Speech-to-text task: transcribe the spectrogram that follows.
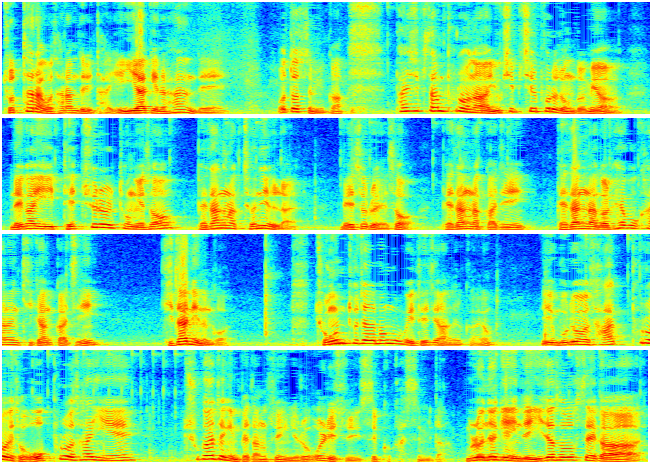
좋다라고 사람들이 다 이야기를 하는데 어떻습니까? 83%나 67% 정도면 내가 이 대출을 통해서 배당락 전일날 매수를 해서 배당락까지 배당락을 회복하는 기간까지 기다리는 것 좋은 투자 방법이 되지 않을까요? 이 무려 4%에서 5% 사이에 추가적인 배당 수익률을 올릴 수 있을 것 같습니다. 물론 여기에 이제 이자 소득세가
